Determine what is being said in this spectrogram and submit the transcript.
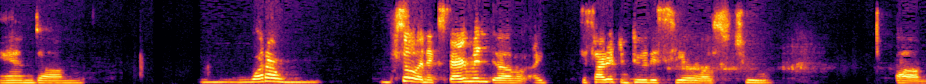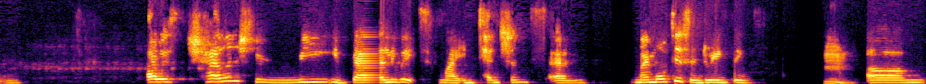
and um, what I so an experiment uh, I decided to do this year was to um, I was challenged to reevaluate my intentions and my motives in doing things. Hmm. Um,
